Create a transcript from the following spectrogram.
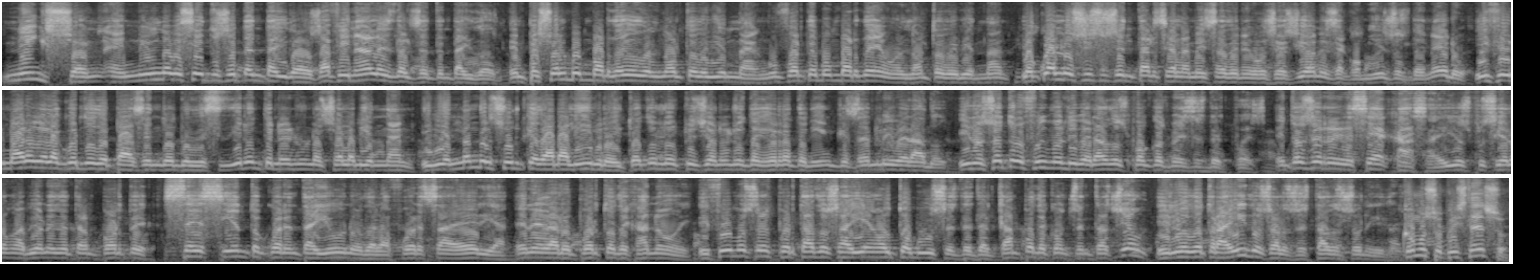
Nixon en 1972, a finales del 72, empezó el bombardeo del norte de Vietnam, un fuerte bombardeo en el norte de Vietnam, lo cual los hizo sentarse a la mesa de negociaciones a comienzos de enero y firmaron el acuerdo de paz en donde decidieron tener una sola Vietnam y Vietnam del Sur quedaba libre y todos los prisioneros de guerra tenían que ser liberados y nosotros fuimos liberados pocos meses después. Entonces regresé a casa, ellos pusieron aviones de transporte C-141 de la Fuerza Aérea en el aeropuerto de Hanoi y fuimos transportados ahí en autobuses desde el campo de concentración y luego traídos a los Estados Unidos. ¿Cómo supiste eso?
